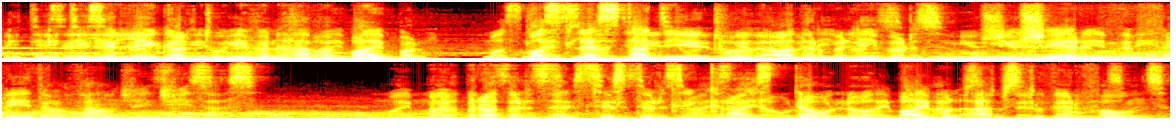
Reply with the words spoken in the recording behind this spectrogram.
It is illegal to even have a Bible, much less study it with other believers whom you share in the freedom found in Jesus. My brothers and sisters in Christ download Bible apps to their phones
